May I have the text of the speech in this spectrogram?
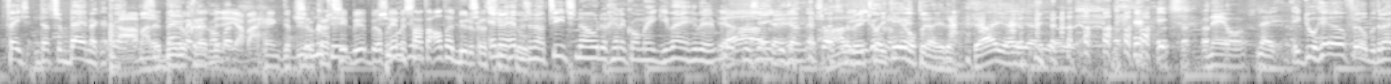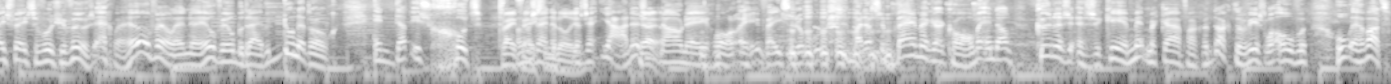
Feest, dat ze bij elkaar. nee, Ja, maar de bureaucratie. komen. Ja, maar Henk, de bureaucratie. moeten- Op een gegeven moment staat er altijd bureaucratie En dan hebben ze nou teams nodig en dan komt Henkie Wijgen weer. Ja, Ja, oké. dan, dan, weer ik twee keer optreden. Ja, ja, ja. ja, ja. Nee hoor, nee. Ik doe heel veel bedrijfsfeesten voor chauffeurs. Echt wel, heel veel. En eh, heel veel bedrijven doen het ook. En dat is goed. Twee Want feesten zijn er- bedoel je? er zijn- ja, er Ja, zijn, ja. nou nee, gewoon één feest. erop. maar dat ze bij elkaar komen en dan kunnen ze eens een keer met elkaar van gedachten wisselen over hoe en wat.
